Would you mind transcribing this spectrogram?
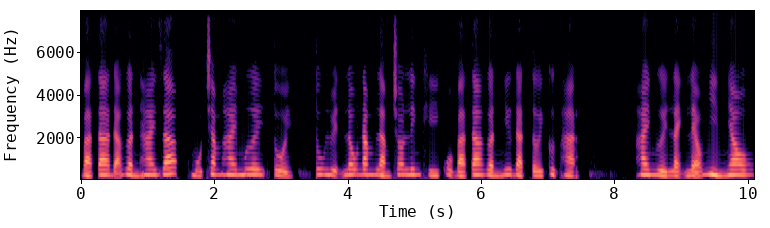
Bà ta đã gần hai giáp, 120 tuổi, tu luyện lâu năm làm cho linh khí của bà ta gần như đạt tới cực hạn. Hai người lạnh lẽo nhìn nhau.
